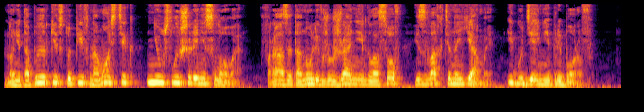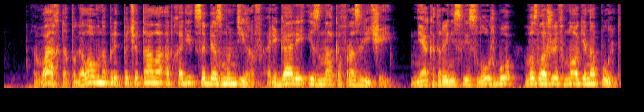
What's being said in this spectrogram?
но нетопырки, вступив на мостик, не услышали ни слова. Фразы тонули в жужжании голосов из вахтенной ямы и гудении приборов. Вахта поголовно предпочитала обходиться без мундиров, регалий и знаков различий. Некоторые несли службу, возложив ноги на пульт,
